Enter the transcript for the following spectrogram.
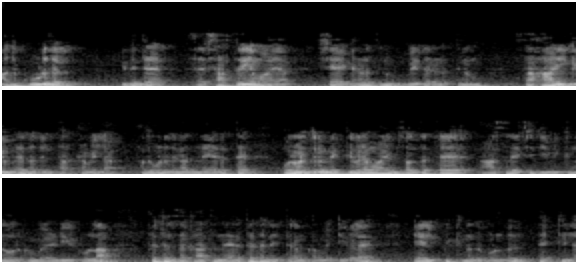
അത് കൂടുതൽ ഇതിന്റെ ശാസ്ത്രീയമായ ശേഖരണത്തിനും വിതരണത്തിനും സഹായിക്കും എന്നതിൽ തർക്കമില്ല. അതുകൊണ്ട് തന്നെ അത് നേരത്തെ ഓരോരുത്തരും വ്യക്തിപരമായും സ്വന്തത്തെ ആശ്രയിച്ച് ജീവിക്കുന്നവർക്കും വേണ്ടിയിട്ടുള്ള ഫിത്തർ സക്കാത്ത് നേരത്തെ തന്നെ ഇത്തരം കമ്മിറ്റികളെ ഏൽപ്പിക്കുന്നത് കൊണ്ട് തെറ്റില്ല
